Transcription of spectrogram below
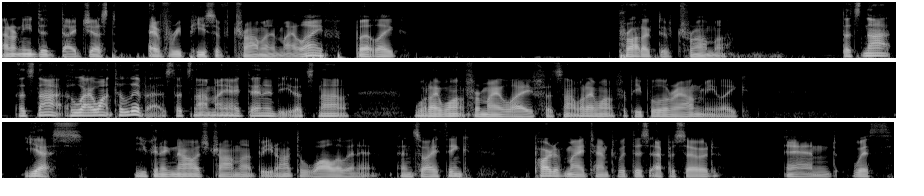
I don't need to digest every piece of trauma in my life, but like product of trauma. That's not that's not who I want to live as. That's not my identity. That's not what I want for my life. That's not what I want for people around me. Like yes, you can acknowledge trauma, but you don't have to wallow in it. And so I think part of my attempt with this episode and with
